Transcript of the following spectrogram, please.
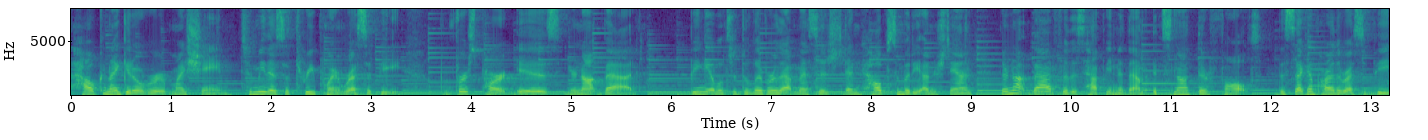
how can I get over my shame? To me, that's a three-point recipe. The first part is you're not bad. Being able to deliver that message and help somebody understand they're not bad for this happening to them. It's not their fault. The second part of the recipe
